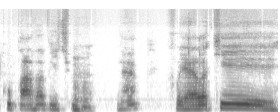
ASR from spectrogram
culpava a vítima, uhum. né? Foi ela que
